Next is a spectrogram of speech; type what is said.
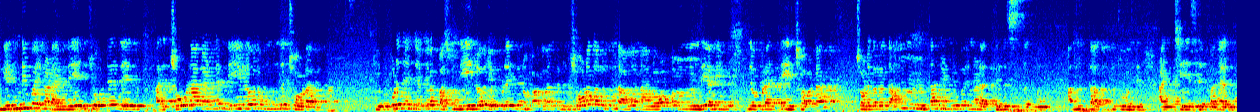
నిండిపోయినాడు. ఆయన లేని చోటే లేదు. అది చూడాలంటే నీలో నువ్వు ముందు చూడాలి. ఎప్పుడు నేను చెప్పిన ఫస్ట్ నీలో ఎప్పుడైతే నువ్వు భగవంతుని చూడగలుగుతావో నా లోపల ఉంది అని నువ్వు ప్రతి చోట చూడగలుగుతా. అంతా నిండిపోయినాడు అది తెలుస్తుంది. అంత అద్భుతం ఉంది. ఆయన చేసే పని అది.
